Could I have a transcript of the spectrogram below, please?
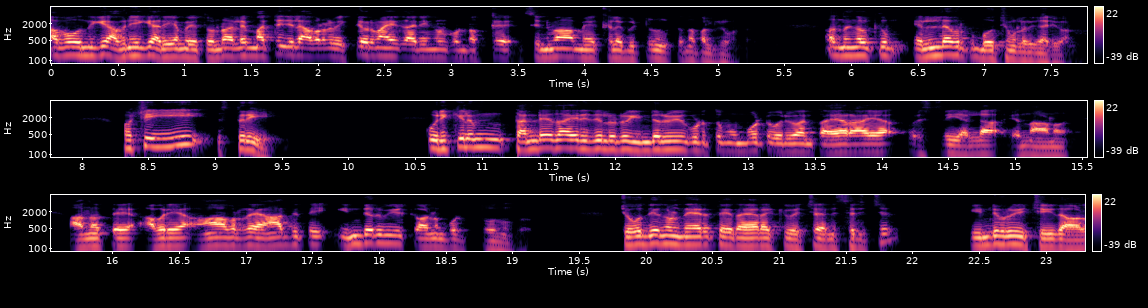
അപ്പോൾ ഒന്നിക്ക് അഭിനയിക്കാൻ അറിയാൻ പറ്റത്തുണ്ടോ അല്ലെങ്കിൽ മറ്റു ചില അവരുടെ വ്യക്തിപരമായ കാര്യങ്ങൾ കൊണ്ടൊക്കെ സിനിമാ മേഖല വിട്ടു നിൽക്കുന്ന പലരുമുണ്ട്. അത് നിങ്ങൾക്കും എല്ലാവർക്കും ബോധ്യമുള്ളൊരു കാര്യമാണ്. പക്ഷേ ഈ സ്ത്രീ ഒരിക്കലും തന്റേതായ രീതിയിലൊരു ഇന്റർവ്യൂ കൊടുത്ത് മുമ്പോട്ട് വരുവാൻ തയ്യാറായ ഒരു സ്ത്രീയല്ല എന്നാണ് അന്നത്തെ അവരെ അവരുടെ ആദ്യത്തെ ഇന്റർവ്യൂ കാണുമ്പോൾ തോന്നുന്നത്. ചോദ്യങ്ങൾ നേരത്തെ തയ്യാറാക്കി വെച്ച അനുസരിച്ച് ഇന്റർവ്യൂ ചെയ്ത ആൾ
